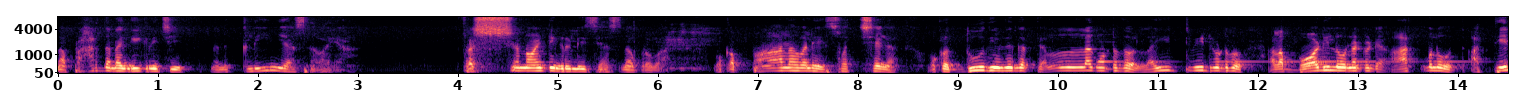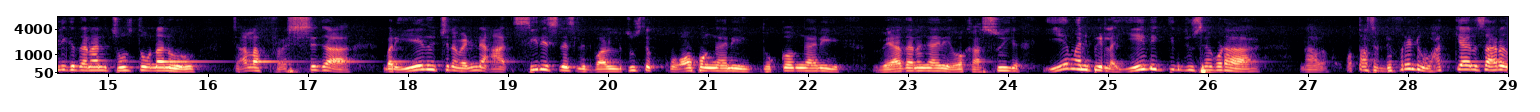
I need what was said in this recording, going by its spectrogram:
నా ప్రార్థన అంగీకరించి నన్ను క్లీన్ చేస్తున్నావయ్యా. ఫ్రెష్ అనాయింటింగ్ రిలీజ్ చేస్తున్నావు ప్రభా. ఒక పాలవలే స్వచ్ఛంగా ఒక దూది ఏ విధంగా తెల్లగా ఉంటుందో లైట్ వెయిట్గా ఉంటుందో అలా బాడీలో ఉన్నటువంటి ఆత్మలో ఆ తేలికదనాన్ని చూస్తూ ఉన్నాను. చాలా ఫ్రెష్గా మరి ఏది వచ్చినా వెంటనే ఆ సీరియస్నెస్ లేదు. వాళ్ళు చూస్తే కోపం కానీ దుఃఖం కానీ వేదన కానీ ఒక అసూయ ఏమనిపించలే ఏ వ్యక్తిని చూసినా కూడా నా కొత్త అసలు డిఫరెంట్ వాక్యానుసారం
